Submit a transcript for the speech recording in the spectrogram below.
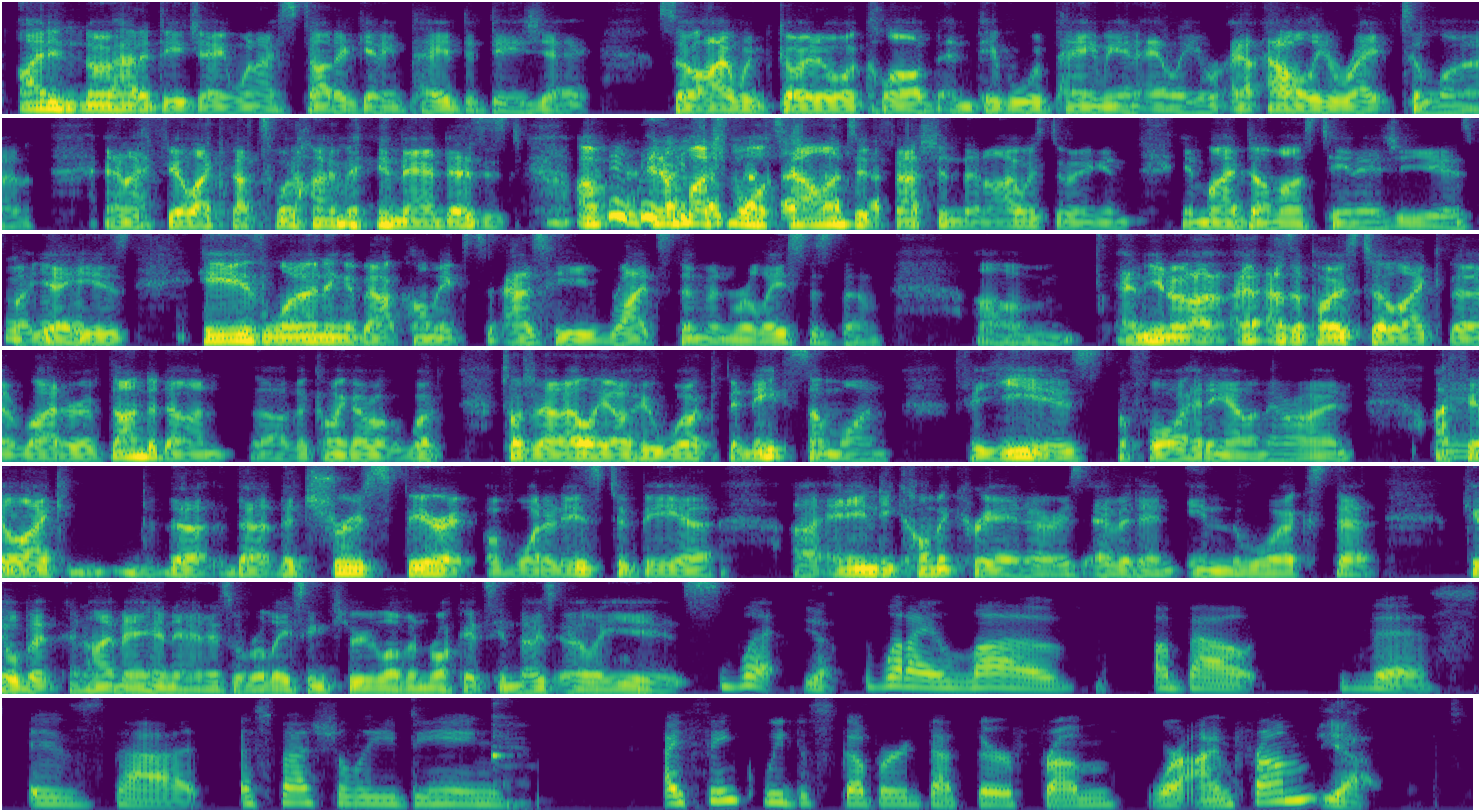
I didn't know how to DJ when I started getting paid to DJ. So I would go to a club and people would pay me an hourly, hourly rate to learn. And I feel like that's what Jaime Hernandez is um, in a much more talented fashion than I was doing in, in my dumbass teenager years. But yeah, he is he is learning about comics as he writes them and releases them. Um, and you know, as opposed to like the writer of Dandadan, uh, the comic I worked, talked about earlier, who worked beneath someone for years before heading out on their own. I feel mm. like the, the the true spirit of what it is to be a uh, an indie comic creator is evident in the works that Gilbert and Jaime Hernandez were releasing through Love and Rockets in those early years. What yeah. what I love about this is that especially being I think we discovered that they're from where I'm from. Yeah.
